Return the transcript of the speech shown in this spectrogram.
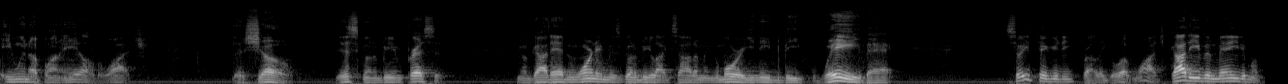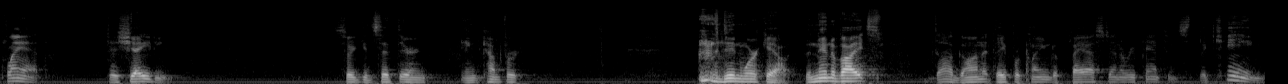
he went up on a hill to watch the show. This is going to be impressive. You know, God hadn't warned him it was going to be like Sodom and Gomorrah. You need to be way back. So he figured he'd probably go up and watch. God even made him a plant to shade him so he could sit there in, in comfort. it didn't work out. The Ninevites, doggone it, they proclaimed a fast and a repentance. The king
